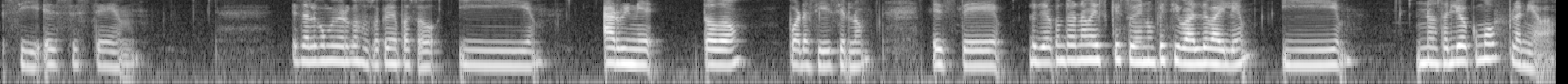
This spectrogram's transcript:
Sí, es este... Es algo muy vergonzoso que me pasó y arruiné todo, por así decirlo. Este, les voy a contar una vez que estuve en un festival de baile y no salió como planeaba.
